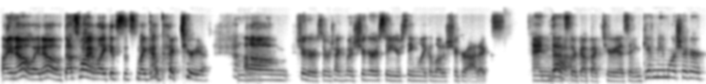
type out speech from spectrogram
I know, I know. That's why I'm like, it's it's my gut bacteria. Mm-hmm. Um, sugar. So we're talking about sugar. So you're seeing like a lot of sugar addicts, and yeah. that's their gut bacteria saying, "Give me more sugar."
